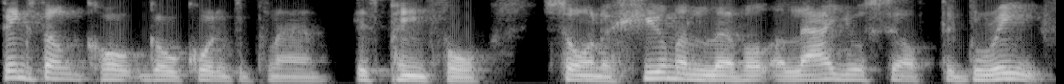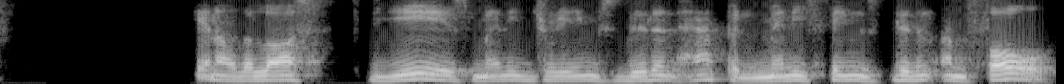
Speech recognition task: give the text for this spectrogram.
things don't go, go according to plan. It's painful. So, on a human level, allow yourself to grieve. You know, the last years, many dreams didn't happen, many things didn't unfold.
